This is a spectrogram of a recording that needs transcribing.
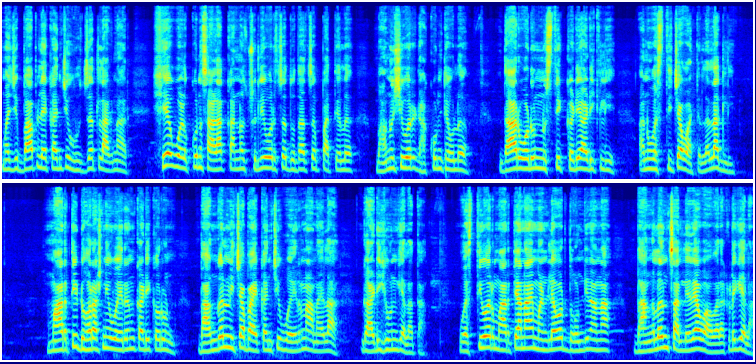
माझी बाप लेकांची हुज्जत लागणार. हे वळकून साळाकानं चुलीवरचं दुधाचं पातेलं भानुशीवर ढाकून ठेवलं दार ओढून नुसती कडी अडकली आणि वस्तीच्या वाटेला लागली. मारुती ढोराशने वैरणकाडी करून भांगलनीच्या बायकांची वैरण आणायला गाडी घेऊन गेला होता वस्तीवर मारत्या नाही म्हणल्यावर धोंडीनाना भांगलन चाललेल्या वावराकडे गेला.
